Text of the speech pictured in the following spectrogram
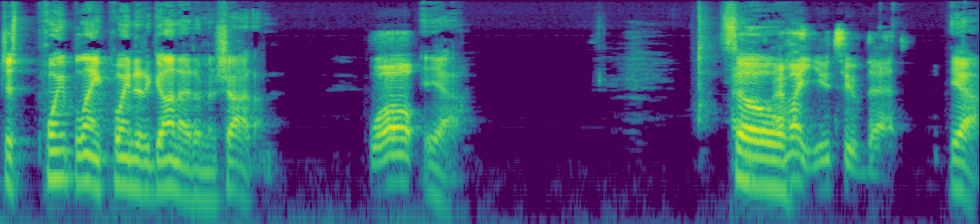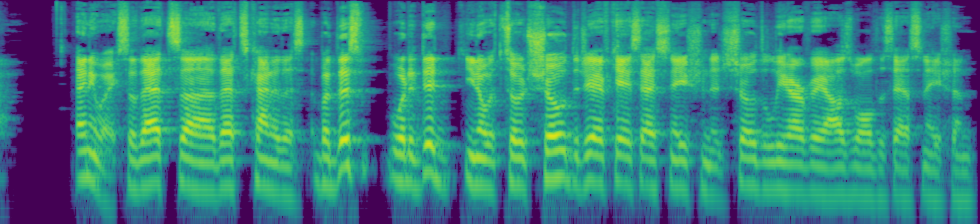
just point blank pointed a gun at him and shot him. Whoa. Yeah. So I might YouTube that. yeah. Anyway, so that's uh that's kind of this. But this what it did, you know, so it showed the JFK assassination, it showed the Lee Harvey Oswald assassination,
